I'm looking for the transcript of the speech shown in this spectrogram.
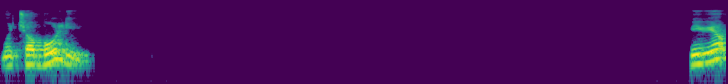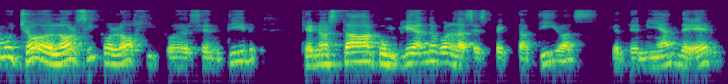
mucho bullying. Vivió mucho dolor psicológico de sentir que no estaba cumpliendo con las expectativas que tenían de él.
